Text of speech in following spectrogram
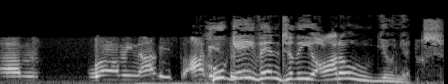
Um, well, I mean, obviously, obviously... Who gave in to the auto unions?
